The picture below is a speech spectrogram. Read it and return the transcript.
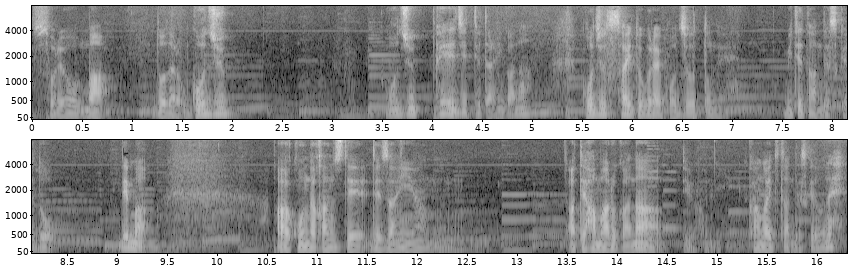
それをまあどうだろう。50, 50ページって言ったらいいかな。50サイトぐらいこうずっとね見てたんですけど。でまああこんな感じでデザイン案当てはまるかなっていうふうに考えてたんですけどね。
